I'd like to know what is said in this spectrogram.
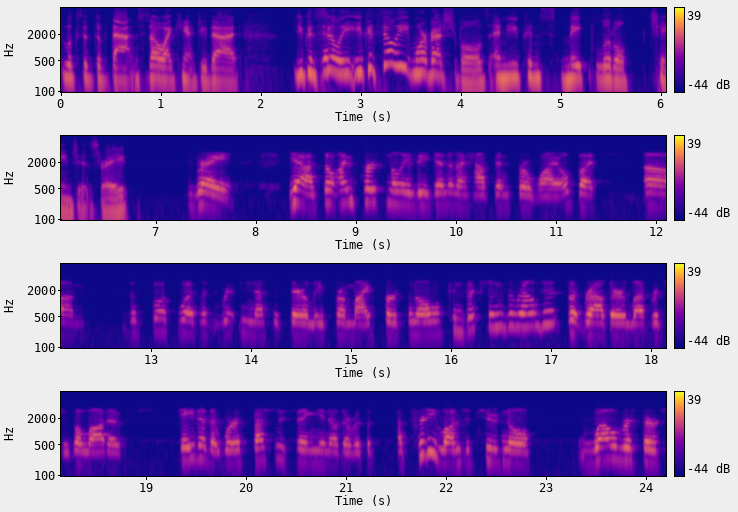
looks at the, that and says, "Oh, I can't do that," you can still eat. You can still eat more vegetables, and you can make little changes, right? Right. Yeah. So I'm personally vegan, and I have been for a while, but um, the book wasn't written necessarily from my personal convictions around it, but rather leverages a lot of data that we're especially seeing. You know, there was a, a pretty longitudinal, well-researched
